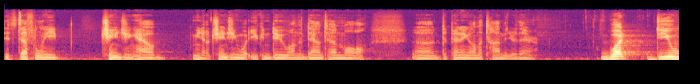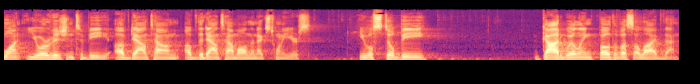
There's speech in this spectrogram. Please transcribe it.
it's definitely changing how you know changing what you can do on the downtown mall, uh, depending on the time that you're there. What do you want your vision to be of downtown of the downtown mall in the next 20 years? You will still be, God willing, both of us alive then.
